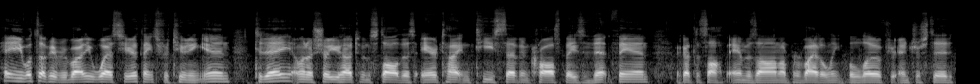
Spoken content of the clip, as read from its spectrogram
Hey, what's up everybody? Wes here. Thanks for tuning in. Today I'm going to show you how to install this AirTitan T7 crawl space vent fan. I got this off Amazon. I'll provide a link below if you're interested.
